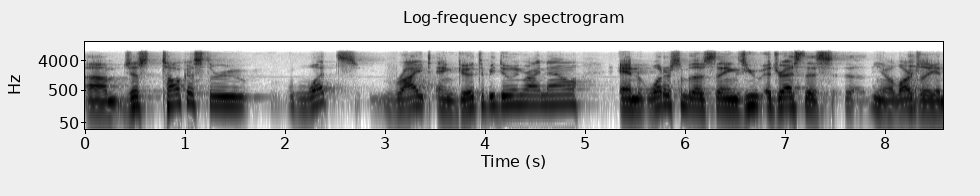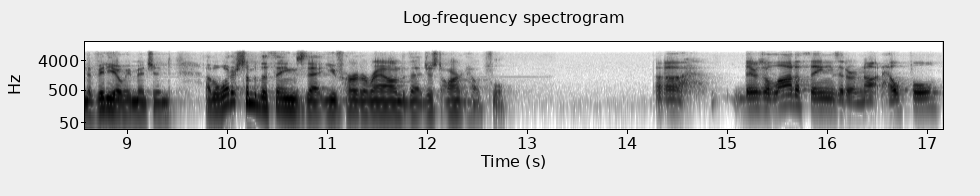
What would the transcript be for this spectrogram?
Um, just talk us through what's right and good to be doing right now, and what are some of those things you address this, uh, you know, largely in the video we mentioned. Uh, but what are some of the things that you've heard around that just aren't helpful? Uh, there's a lot of things that are not helpful.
